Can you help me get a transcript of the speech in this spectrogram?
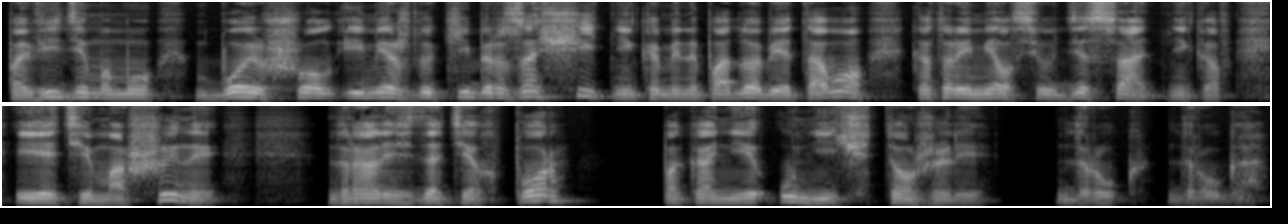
По-видимому, бой шел и между киберзащитниками наподобие того, который имелся у десантников, и эти машины дрались до тех пор, пока не уничтожили друг друга.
